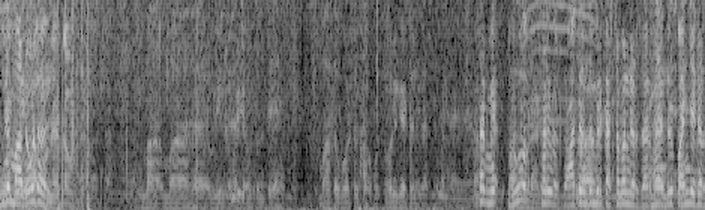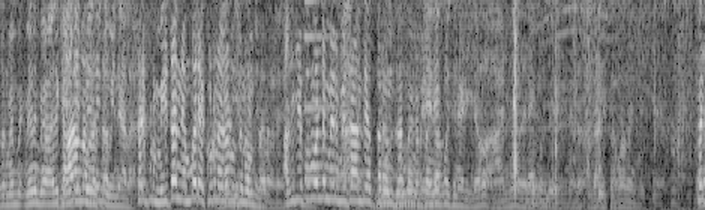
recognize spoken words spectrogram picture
అంటే మా డౌట్ అది. డౌట్ మా మా మీకు డౌట్ ఉంటే మాతో పాటు పాపం టోల్ గేట్ వాళ్ళు కష్టపడ్డారు సార్ ఇప్పుడు సార్ రాత్రి అంతా మీరు కష్టపడినారు సార్ మీరు అందరూ పని చేశారు సార్ మేము- అది కాదన్నాం సార్? సార్ ఇప్పుడు మిగతా నెంబర్ ఎక్కడున్నాయో అడుగుతున్నాం సార్. అది చెప్పమంటే మీరు మిగతా అంతా చెప్తారేం సార్ నాకు? అర్థం వేరే కాదు. క్వశ్చన్ అడిగినావు ఆయన వేరే క్వశ్చన్ అడిగినాడు దానికి సమాధానం చేసినారు సార్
